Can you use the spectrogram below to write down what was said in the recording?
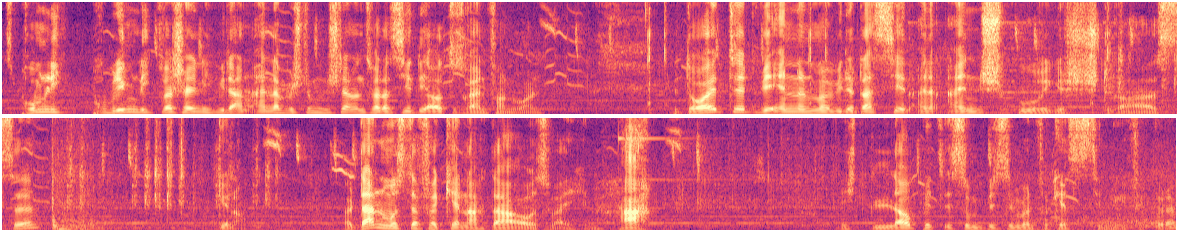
Das Problem liegt, Problem liegt wahrscheinlich wieder an einer bestimmten Stelle, und zwar, dass hier die Autos reinfahren wollen. Bedeutet, wir ändern mal wieder das hier in eine einspurige Straße. Genau. Weil dann muss der Verkehr nach da ausweichen. Ha! Ich glaube, jetzt ist so ein bisschen mein Verkehrssystem gefickt, oder?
